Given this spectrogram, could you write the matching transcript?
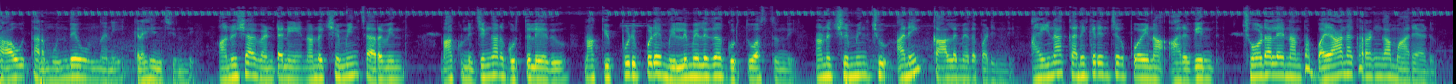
చావు తన ముందే ఉందని గ్రహించింది. అనుష వెంటనే నన్ను క్షమించి అరవింద్. నాకు నిజంగా గుర్తులేదు నాకు ఇప్పుడిప్పుడే మెల్లిమెల్లిగా గుర్తు వస్తుంది. నన్ను క్షమించు అని కాళ్ళ మీద పడింది. అయినా కనికరించకపోయిన అరవింద్ చూడలేనంత భయానకరంగా మారాడు.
